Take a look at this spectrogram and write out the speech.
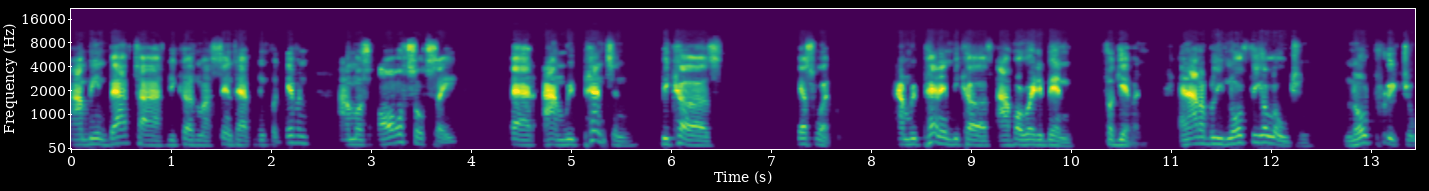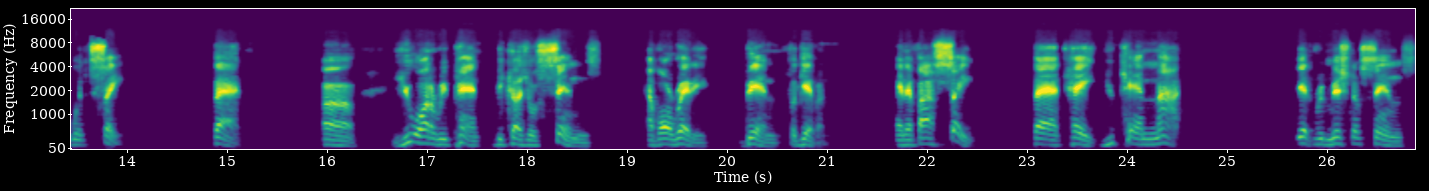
I'm being baptized because my sins have been forgiven, I must also say that I'm repenting because guess what? I'm repenting because I've already been forgiven. And I don't believe no theologian, no preacher would say that uh, you ought to repent because your sins have already been forgiven. And if I say that, hey, you cannot get remission of sins,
